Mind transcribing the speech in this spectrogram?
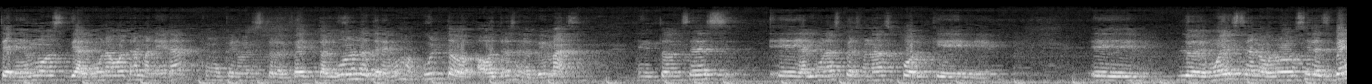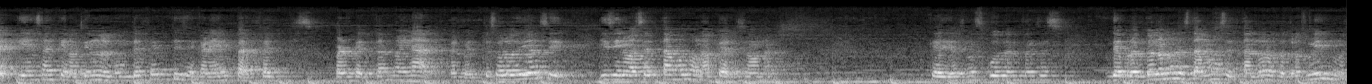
tenemos de alguna u otra manera como que nuestro defecto, algunos lo tenemos oculto, a otros se nos ve más. Entonces, eh, algunas personas porque eh, lo demuestran o no se les ve, piensan que no tienen algún defecto y se creen perfectas. Perfectas no hay nada, perfecto es solo Dios y, y si no aceptamos a una persona que Dios nos puso, entonces de pronto no nos estamos aceptando nosotros mismos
